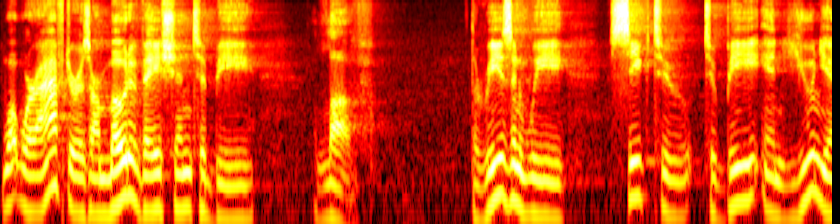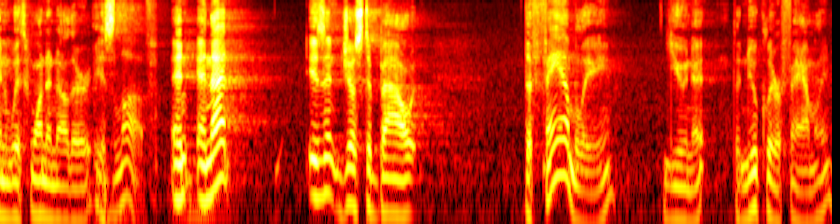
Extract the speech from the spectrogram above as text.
what we're after is our motivation to be love. The reason we seek to, to be in union with one another is love. And, and that isn't just about the family unit, the nuclear family,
